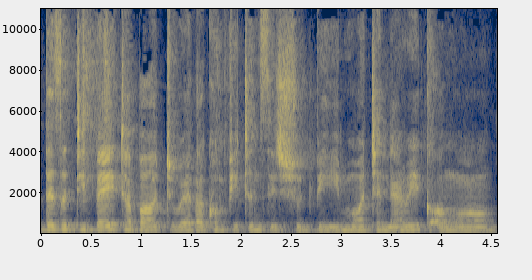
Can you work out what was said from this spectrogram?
there's a debate about whether competencies should be more generic or more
